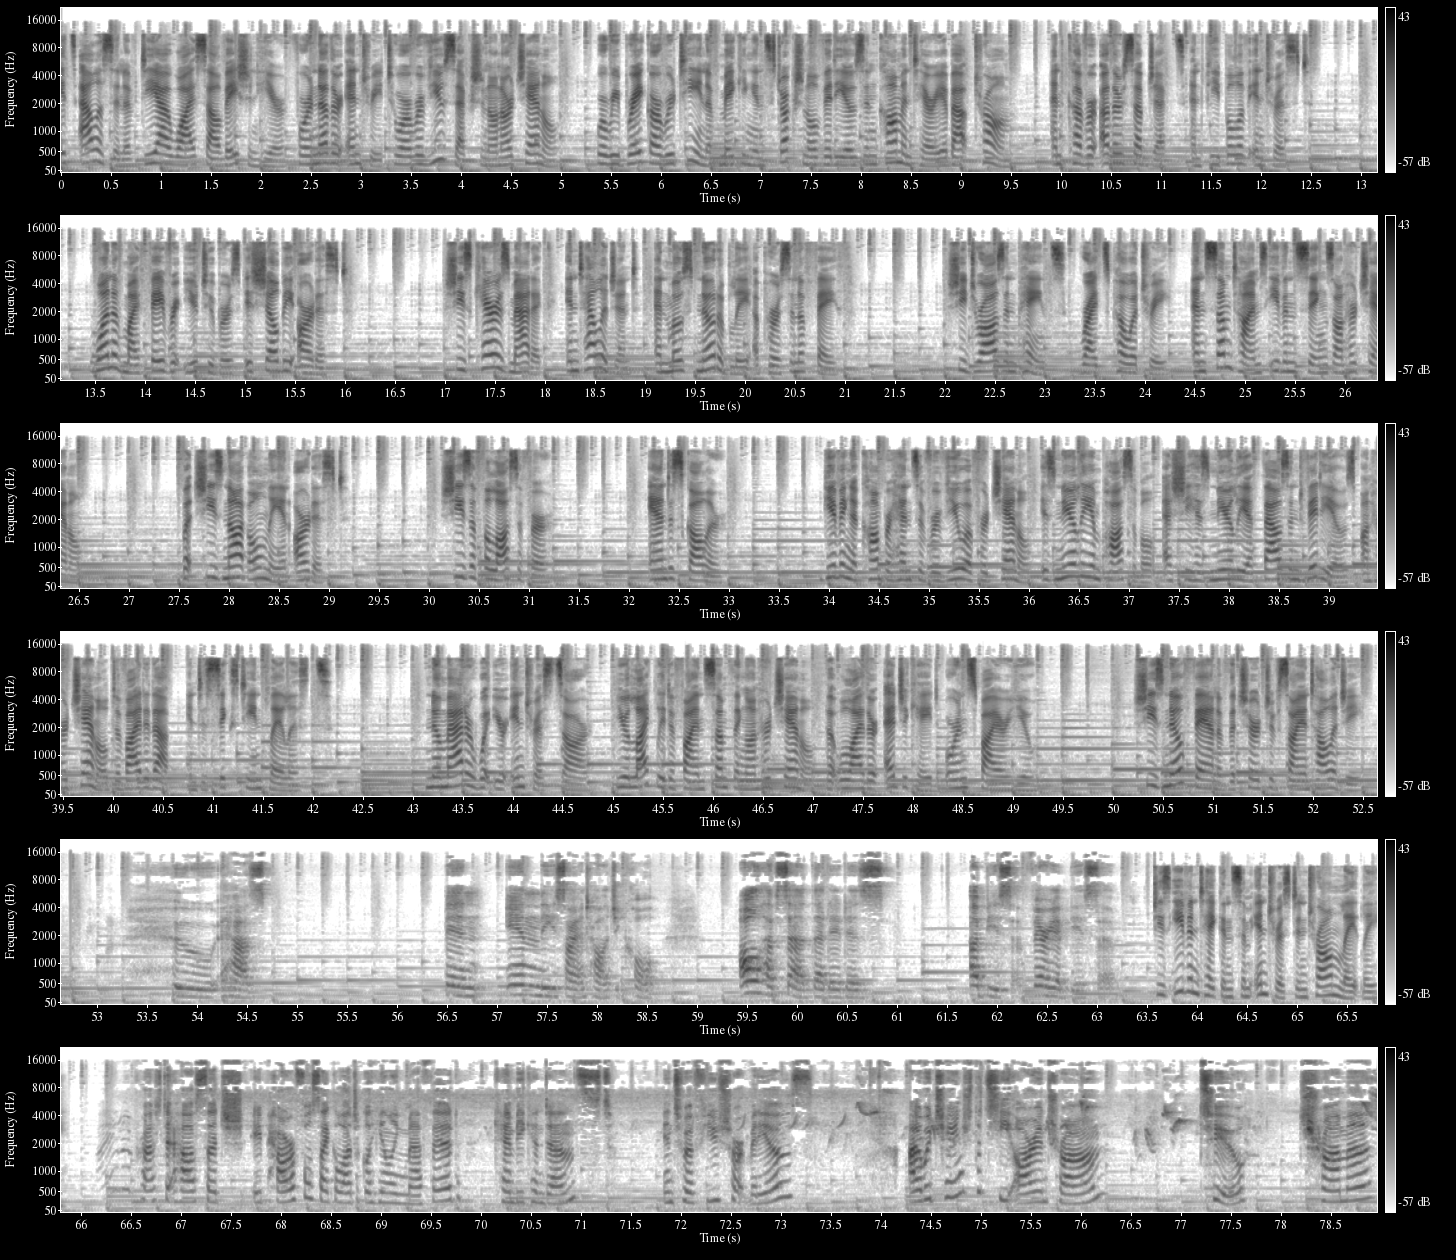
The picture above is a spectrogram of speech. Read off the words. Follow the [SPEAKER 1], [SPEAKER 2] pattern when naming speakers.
[SPEAKER 1] it's Allison of DIY Salvation here for another entry to our review section on our channel, where we break our routine of making instructional videos and commentary about TROM, and cover other subjects and people of interest. One of my favorite YouTubers is Shelby Artist. She's charismatic, intelligent, and most notably a person of faith. She draws and paints, writes poetry, and sometimes even sings on her channel. But she's not only an artist. She's a philosopher and a scholar. Giving a comprehensive review of her channel is nearly impossible as she has nearly a thousand videos on her channel divided up into 16 playlists. No matter what your interests are, you're likely to find something on her channel that will either educate or inspire you. She's no fan of the Church of Scientology.
[SPEAKER 2] Who has been in the Scientology cult all have said that it is abusive, very abusive.
[SPEAKER 1] She's even taken some interest in TROM lately.
[SPEAKER 2] I am impressed at how such a powerful psychological healing method can be condensed into a few short videos. I would change the TR in TROM to trauma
